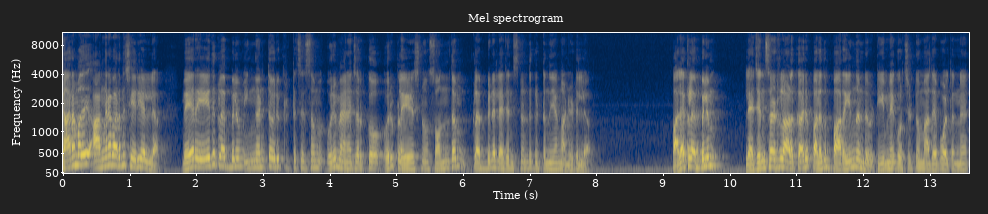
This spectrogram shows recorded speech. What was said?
കാരണം അത് അങ്ങനെ പറയുന്നത് ശരിയല്ല. വേറെ ഏത് ക്ലബിലും ഇങ്ങനത്തെ ഒരു ക്രിറ്റിസിസം ഒരു മാനേജർക്കോ ഒരു പ്ലേയേഴ്സിനോ സ്വന്തം ക്ലബിന്റെ ലെജൻസിനടുത്ത് കിട്ടുന്നത് ഞാൻ കണ്ടിട്ടില്ല. പല ക്ലബിലും ലെജൻസ് ആയിട്ടുള്ള ആൾക്കാർ പലതും പറയുന്നുണ്ട്. ടീമിനെ കുറിച്ചിട്ടും അതേപോലെ തന്നെ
